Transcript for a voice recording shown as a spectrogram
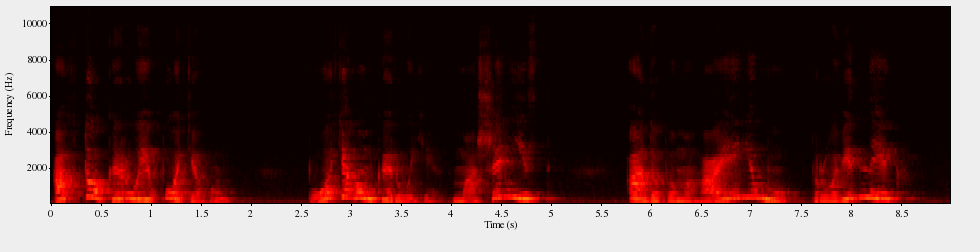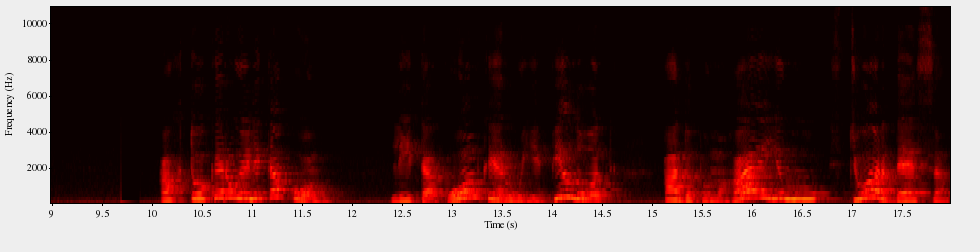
А хто керує потягом? Потягом керує машиніст, а допомагає йому провідник. А хто керує літаком? Літаком керує пілот, а допомагає йому стюардеса.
